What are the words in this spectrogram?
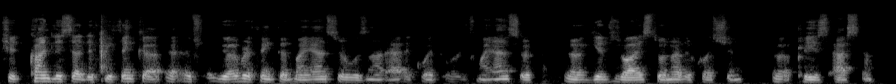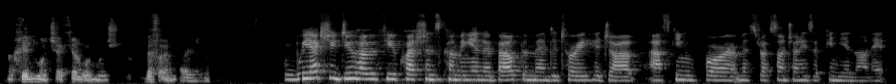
she kindly said, if you think, uh, uh, if you ever think that my answer was not adequate, or if my answer uh, gives rise to another question, uh, please ask them. We actually do have a few questions coming in about the mandatory hijab, asking for Ms. Rafsanjani's opinion on it.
